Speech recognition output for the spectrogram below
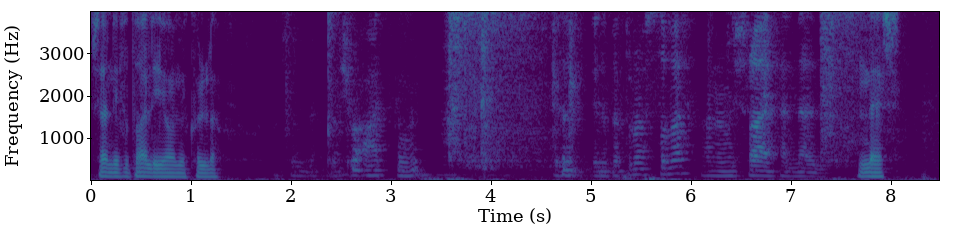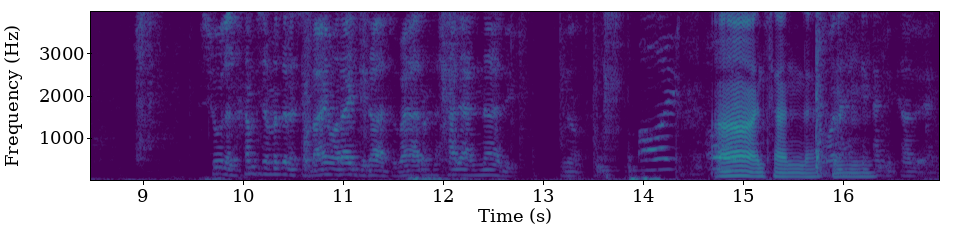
عشان يفضالي يومي كله. شو قعدت كمان؟ إذا إذا بدك تروح الصبح أنا مش رايح على النادي ليش؟ شو للخمسة مدرسة وبعدين وراي دراسة وبعدين أروح لحالي على النادي. نو. آه أنت عندك. عنك هذا يعني.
